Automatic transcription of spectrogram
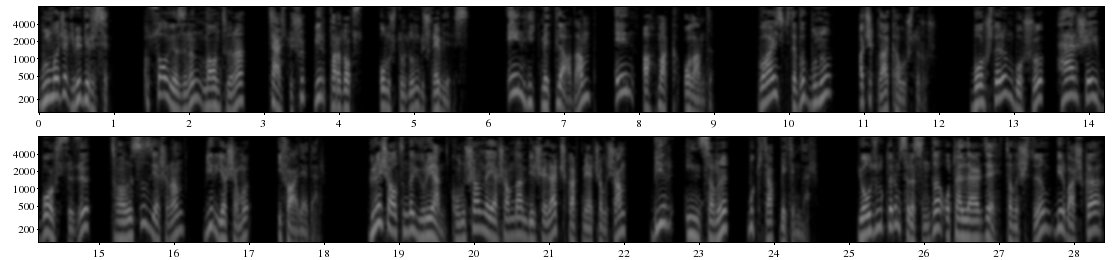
Bulmaca gibi birisi. Kutsal yazının mantığına ters düşüp bir paradoks oluşturduğunu düşünebiliriz. En hikmetli adam en ahmak olandı. Vaiz kitabı bunu açıklığa kavuşturur. Boşların boşu, her şey boş sözü tanrısız yaşanan bir yaşamı ifade eder. Güneş altında yürüyen, konuşan ve yaşamdan bir şeyler çıkartmaya çalışan bir insanı bu kitap betimler. Yolculuklarım sırasında otellerde tanıştığım bir başka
